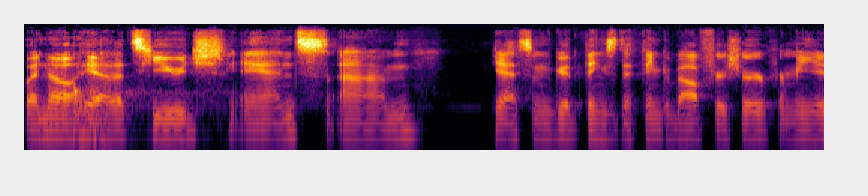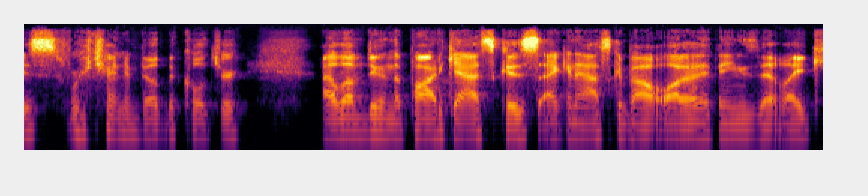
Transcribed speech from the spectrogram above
But no yeah that's huge and um yeah some good things to think about for sure for me is we're trying to build the culture i love doing the podcast because i can ask about a lot of the things that like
